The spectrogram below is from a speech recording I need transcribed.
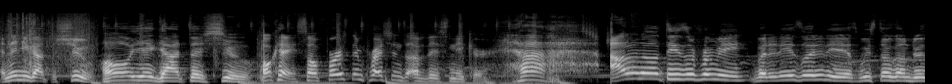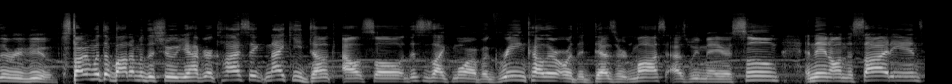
and then you got the shoe. Oh, you got the shoe. Okay, so first impressions of this sneaker. Ah. I don't know if these are for me, but it is what it is. We still gonna do the review. Starting with the bottom of the shoe, you have your classic Nike Dunk outsole. This is like more of a green color or the desert moss as we may assume. And then on the side ends,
